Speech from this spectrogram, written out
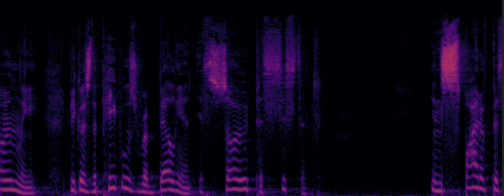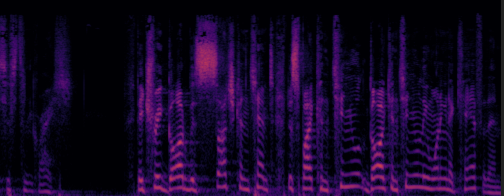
only because the people's rebellion is so persistent, in spite of persistent grace. They treat God with such contempt despite continual, God continually wanting to care for them.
